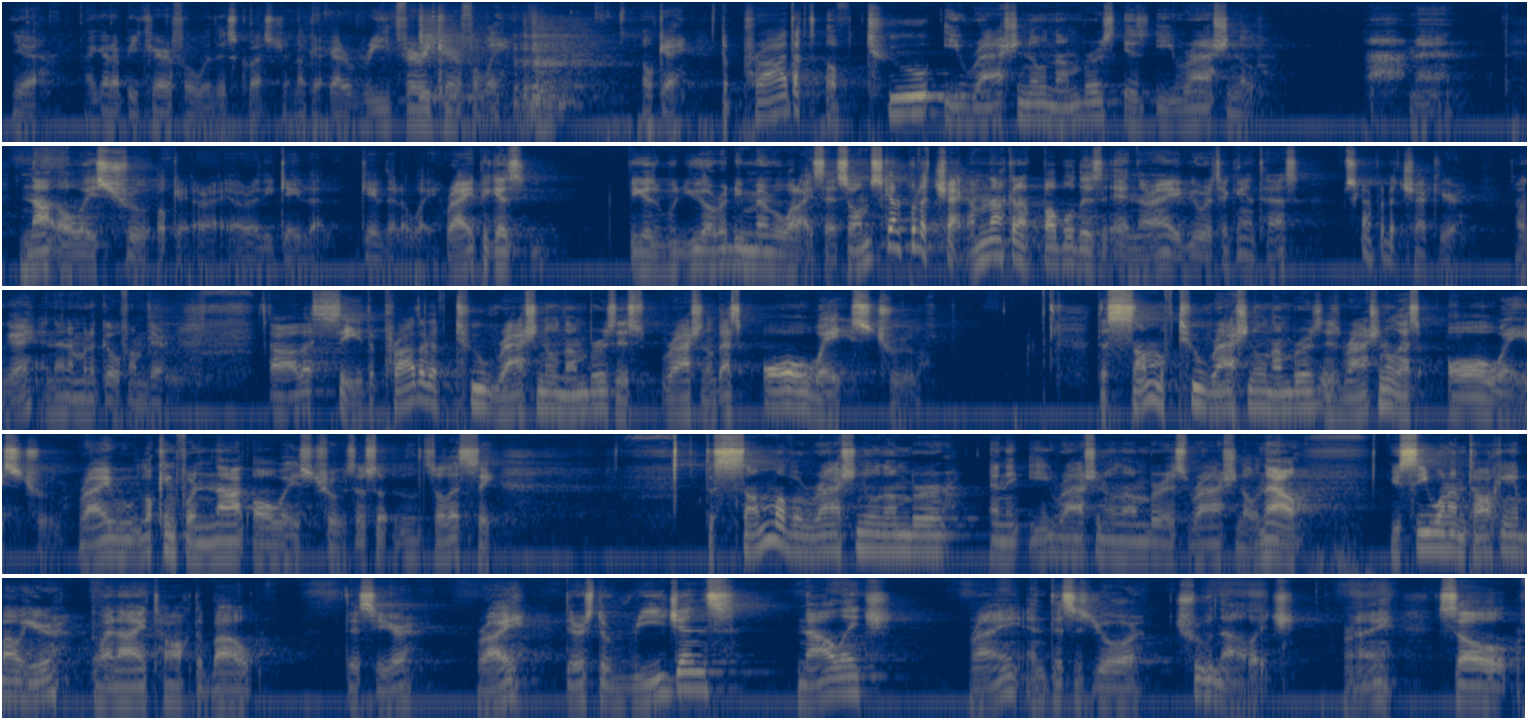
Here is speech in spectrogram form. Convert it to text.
Yeah, I got to be careful with this question. Okay, I got to read very carefully. Okay, the product of two irrational numbers is irrational. Ah, oh, man. Not always true. Okay, all right, I already gave that gave that away, right? Because because you already remember what I said. So I'm just gonna put a check. I'm not gonna bubble this in, all right? If you were taking a test, I'm just going to put a check here, okay? And then I'm going to go from there. Uh, let's see. The product of two rational numbers is rational. That's always true. The sum of two rational numbers is rational. That's always true, right? We're looking for not always true. So, so, so let's see. The sum of a rational number and an irrational number is rational. Now, you see what I'm talking about here when I talked about this here, right? There's the Regents knowledge, right? And this is your true knowledge, right? So,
